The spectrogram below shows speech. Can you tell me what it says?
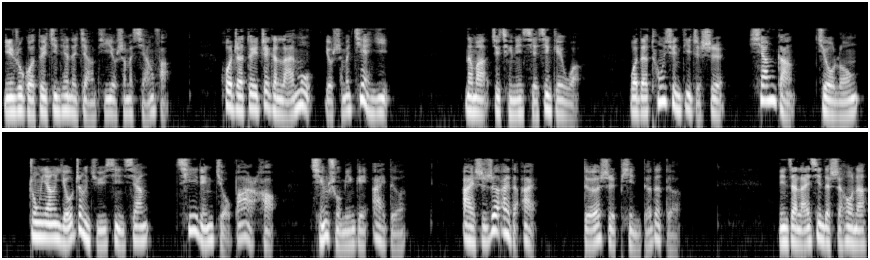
您如果对今天的讲题有什么想法，或者对这个栏目有什么建议，那么就请您写信给我。我的通讯地址是香港九龙。中央邮政局信箱七零九八二号，请署名给爱德。爱是热爱的爱，德是品德的德。您在来信的时候呢，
